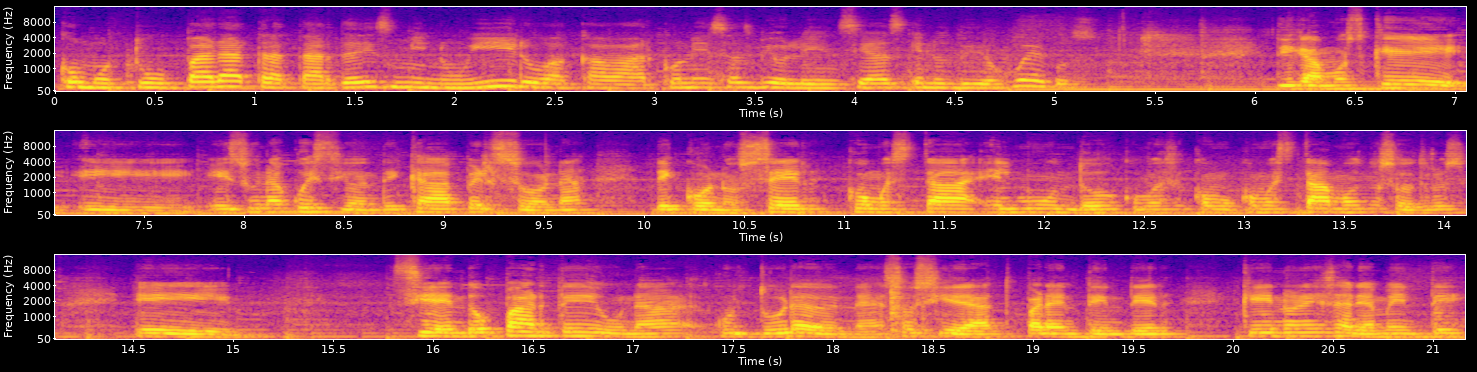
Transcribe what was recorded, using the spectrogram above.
como tú para tratar de disminuir o acabar con esas violencias en los videojuegos? digamos que eh, es una cuestión de cada persona de conocer cómo está el mundo, cómo, cómo, cómo estamos nosotros eh, siendo parte de una cultura, de una sociedad, para entender que no necesariamente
